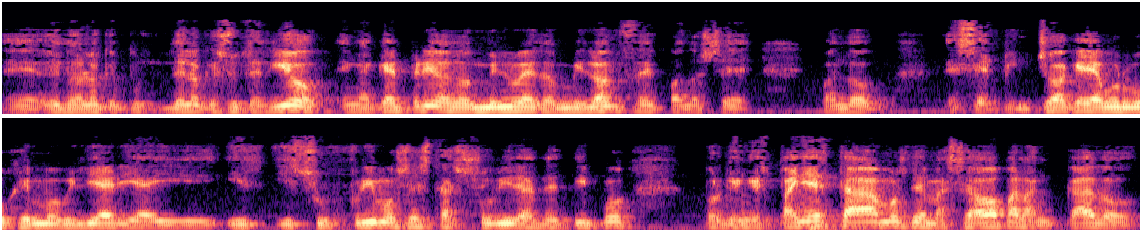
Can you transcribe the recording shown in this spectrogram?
eh, de, lo que, de lo que sucedió en aquel periodo 2009-2011, cuando se, cuando se pinchó aquella burbuja inmobiliaria y, sufrimos estas subidas de tipo, porque en España estábamos demasiado apalancados.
